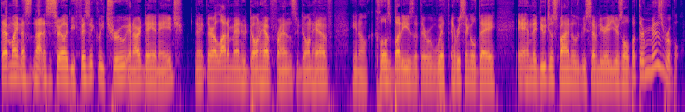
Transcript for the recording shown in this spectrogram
that might not necessarily be physically true in our day and age. Right? There are a lot of men who don't have friends, who don't have, you know, close buddies that they're with every single day, and they do just fine to be 70 or 80 years old, but they're miserable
